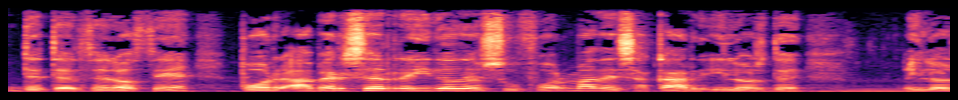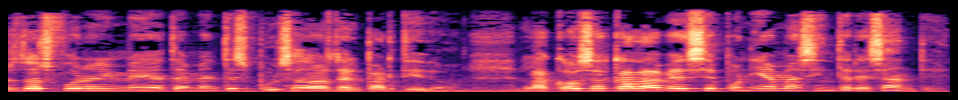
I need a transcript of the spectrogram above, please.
de tercero C por haberse reído de su forma de sacar y los de y los dos fueron inmediatamente expulsados del partido. La cosa cada vez se ponía más interesante.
